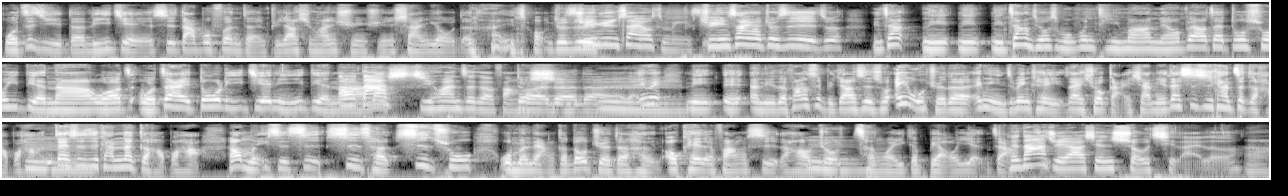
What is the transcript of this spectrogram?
我自己的理解也是，大部分的人比较喜欢循循善诱的那一种，就是循循善诱什么意思？循循善诱就是，就是你这样，你你你这样子有什么问题吗？你要不要再多说一点呐、我要我再多理解你一点呐、哦，大家喜欢这个方式，对对对因为你你呃你的方式比较是说，哎、我觉得哎、你这边可以再修改一下，你再试试看这个好不好？你再试试看那个好不好？然后我们一直试试成试出我们两个都觉得很 OK 的方式，然后就成为一个表演这样子。可是大家觉得要先收起来了，啊，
